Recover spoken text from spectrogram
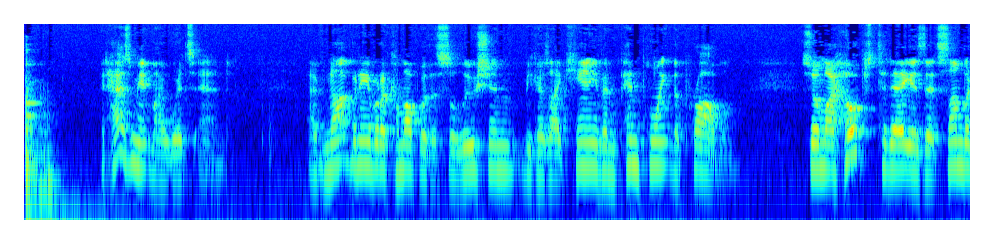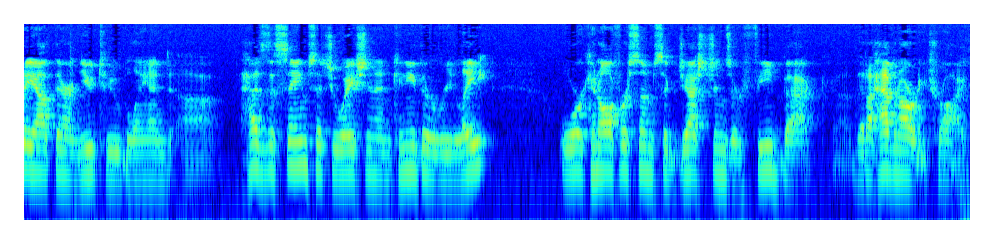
it has me at my wit's end. I've not been able to come up with a solution because I can't even pinpoint the problem. So my hopes today is that somebody out there in YouTube land uh, has the same situation and can either relate or can offer some suggestions or feedback uh, that I haven't already tried.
